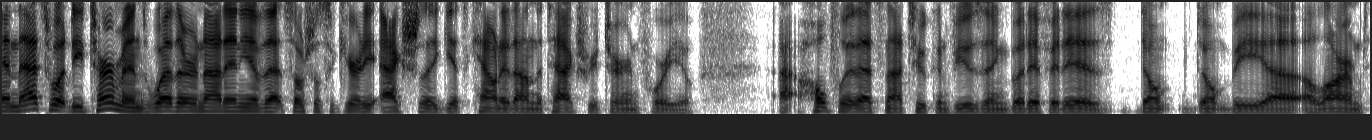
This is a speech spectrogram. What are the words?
And that's what determines whether or not any of that Social Security actually gets counted on the tax return for you. Uh, hopefully, that's not too confusing, but if it is, don't don't be uh, alarmed.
